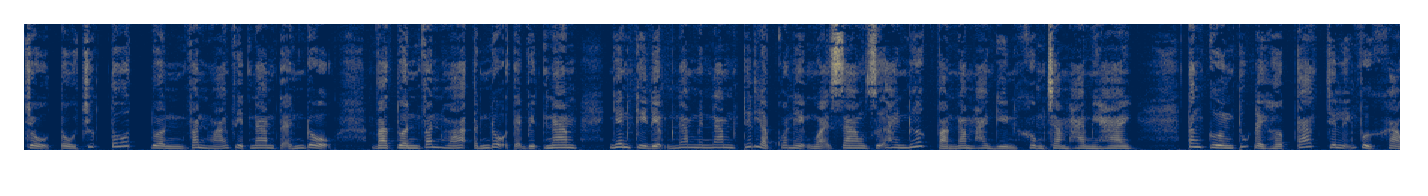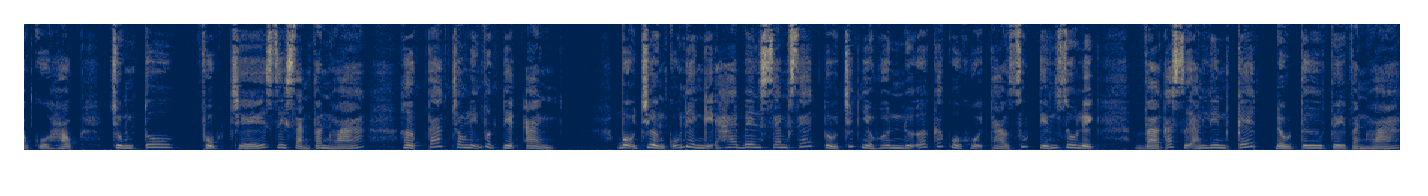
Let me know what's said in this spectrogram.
chỗ tổ chức tốt Tuần Văn hóa Việt Nam tại Ấn Độ và Tuần Văn hóa Ấn Độ tại Việt Nam nhân kỷ niệm 50 năm thiết lập quan hệ ngoại giao giữa hai nước vào năm 2022, tăng cường thúc đẩy hợp tác trên lĩnh vực khảo cổ học, trùng tu, phục chế di sản văn hóa, hợp tác trong lĩnh vực điện ảnh. Bộ trưởng cũng đề nghị hai bên xem xét tổ chức nhiều hơn nữa các cuộc hội thảo xúc tiến du lịch và các dự án liên kết đầu tư về văn hóa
